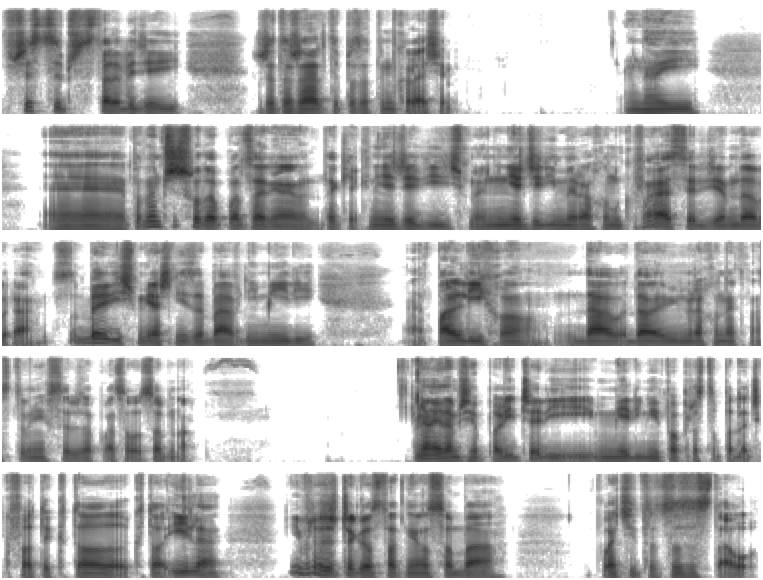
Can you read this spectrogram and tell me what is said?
wszyscy przy stole wiedzieli, że to żarty poza tym kolesiem. No i potem przyszło do płacenia, tak jak nie dzieliliśmy, nie dzielimy rachunków, ale stwierdziłem, dobra, byli śmieszni, zabawni, mili, e, pal licho, da, dałem im rachunek na stół, niech sobie zapłacą osobno. No i tam się policzyli i mieli mi po prostu podać kwoty, kto, kto ile i w razie czego ostatnia osoba płaci to, co zostało.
